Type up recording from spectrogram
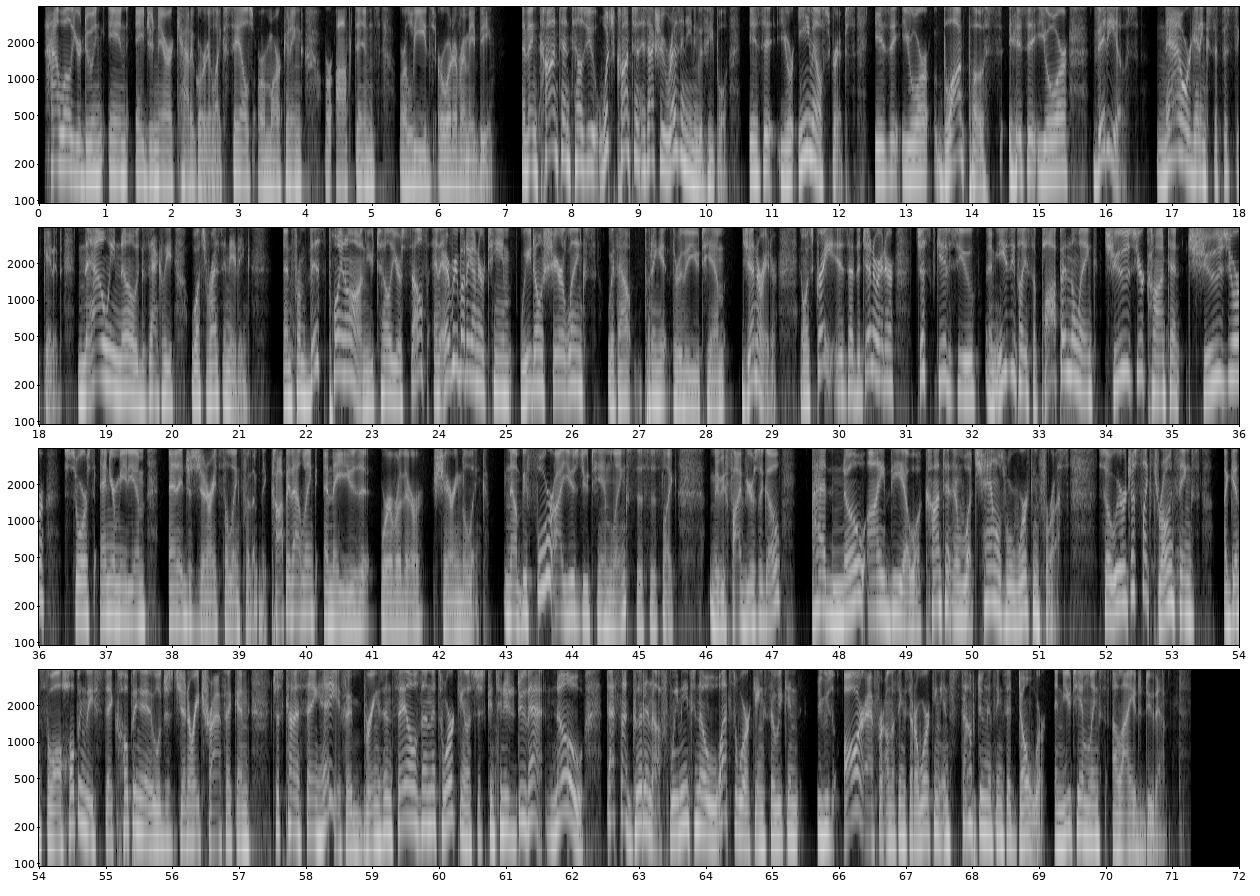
how well you're doing in a generic category like sales or marketing or opt ins or leads or whatever it may be. And then content tells you which content is actually resonating with people. Is it your email scripts? Is it your blog posts? Is it your videos? Now we're getting sophisticated. Now we know exactly what's resonating. And from this point on, you tell yourself and everybody on your team, we don't share links without putting it through the UTM generator. And what's great is that the generator just gives you an easy place to pop in the link, choose your content, choose your source and your medium, and it just generates the link for them. They copy that link and they use it wherever they're sharing the link. Now, before I used UTM links, this is like maybe five years ago, I had no idea what content and what channels were working for us. So we were just like throwing things against the wall, hoping they stick, hoping it will just generate traffic and just kind of saying, hey, if it brings in sales and it's working, let's just continue to do that. No, that's not good enough. We need to know what's working so we can use all our effort on the things that are working and stop doing the things that don't work. And UTM links allow you to do that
